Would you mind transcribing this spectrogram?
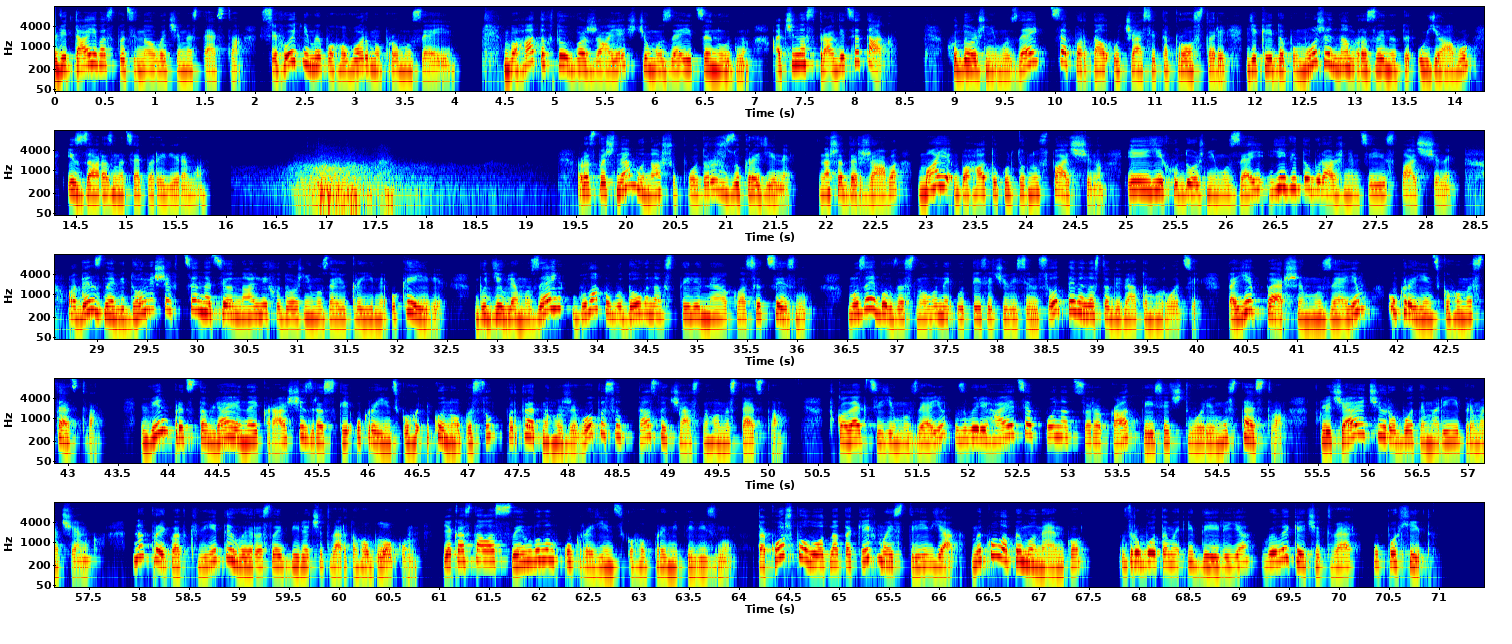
Вітаю вас, поціновувачі мистецтва! Сьогодні ми поговоримо про музеї. Багато хто вважає, що музеї це нудно. А чи насправді це так? Художній музей це портал у часі та просторі, який допоможе нам розвинути уяву, і зараз ми це перевіримо. Розпочнемо нашу подорож з України. Наша держава має багату культурну спадщину, і її художній музей є відображенням цієї спадщини. Один з найвідоміших це Національний художній музей України у Києві. Будівля музею була побудована в стилі неокласицизму. Музей був заснований у 1899 році та є першим музеєм українського мистецтва. Він представляє найкращі зразки українського іконопису, портретного живопису та сучасного мистецтва. В колекції музею зберігається понад 40 тисяч творів мистецтва, включаючи роботи Марії Примаченко. Наприклад, квіти виросли біля четвертого блоку, яка стала символом українського примітивізму. Також полотна таких майстрів, як Микола Пимоненко з роботами Ідилія, Великий Четвер у похід.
